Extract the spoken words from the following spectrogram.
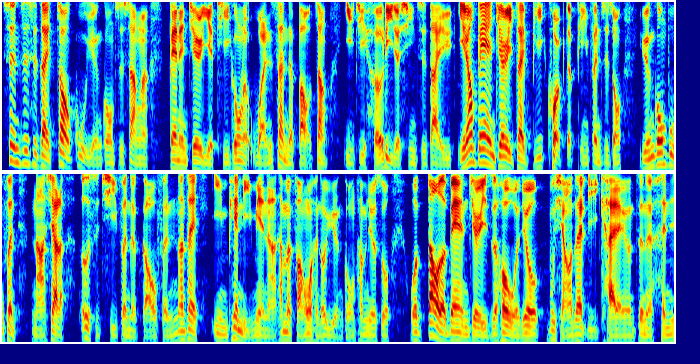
甚至是在照顾员工之上啊，Ben and Jerry 也提供了完善的保障以及合理的薪资待遇，也让 Ben and Jerry 在 B Corp 的评分之中，员工部分拿下了二十七分的高分。那在影片里面呢、啊，他们访问很多员工，他们就说：“我到了 Ben and Jerry 之后，我就不想要再离开了，因为真的很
